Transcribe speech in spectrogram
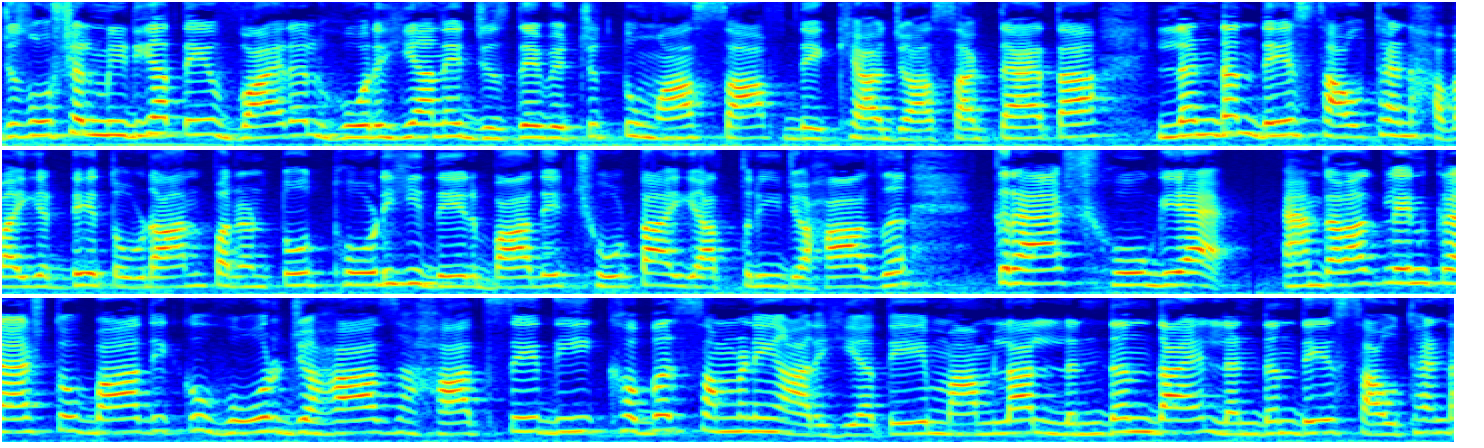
ਜੋ ਸੋਸ਼ਲ ਮੀਡੀਆ ਤੇ ਵਾਇਰਲ ਹੋ ਰਹੀਆਂ ਨੇ, ਜਿਸ ਦੇ ਵਿੱਚ ਧੂਆਂ ਸਾਫ਼ ਦੇਖਿਆ ਜਾ ਸਕਦਾ ਹੈ। ਤਾਂ ਲੰਡਨ ਦੇ ਸਾਊਥ ਐਂਡ ਹਵਾਈ ਅੱਡੇ ਤੋਂ ਉਡਾਨ ਭਰਨ ਤੋਂ ਥੋੜੀ ਹੀ ਦੇਰ ਬਾਅਦ ਇਹ ਛੋਟਾ ਯਾਤਰੀ ਜਹਾਜ਼ ਕ੍ਰੈਸ਼ ਹੋ ਗਿਆ ਹੈ। ਅਹਿਮਦਾਬਾਦ ਪਲੇਨ ਕ੍ਰੈਸ਼ ਤੋਂ ਬਾਅਦ ਇੱਕ ਹੋਰ ਜਹਾਜ਼ ਹਾਦਸੇ ਦੀ ਖਬਰ ਸਾਹਮਣੇ ਆ ਰਹੀ ਹੈ ਤੇ ਇਹ ਮਾਮਲਾ ਲੰਡਨ ਦਾ ਹੈ। ਲੰਡਨ ਦੇ ਸਾਊਥ ਐਂਡ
